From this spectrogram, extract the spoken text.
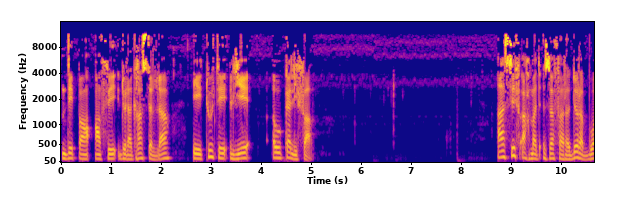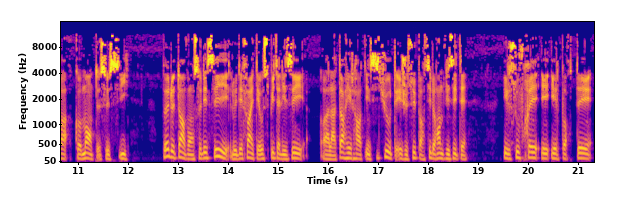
dépend en fait de la grâce d'Allah et tout est lié au califat. Asif Ahmad Zafar de Rabwa commente ceci. Peu de temps avant ce décès, le défunt était hospitalisé à la Tahir Institute et je suis parti le rendre visite. Il souffrait et il portait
